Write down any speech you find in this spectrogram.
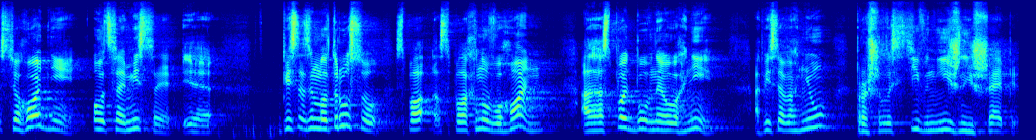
сьогодні, оце місце, е, після землетрусу спа- спалахнув вогонь, але Господь був не у вогні, а після вогню прошелестів ніжний шепіт.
